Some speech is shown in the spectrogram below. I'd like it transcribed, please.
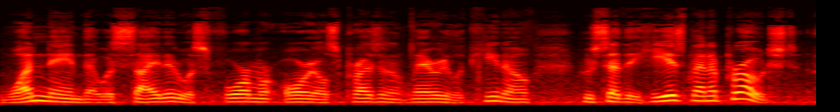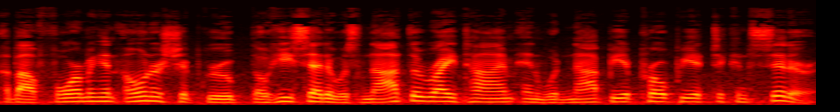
One name that was cited was former Orioles president Larry Lucchino, who said that he has been approached about forming an ownership group, though he said it was not the right time and would not be appropriate to consider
